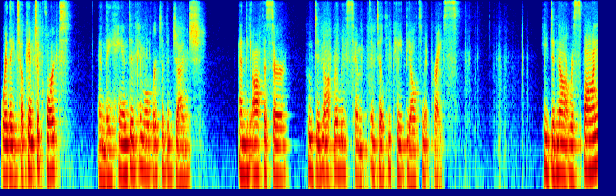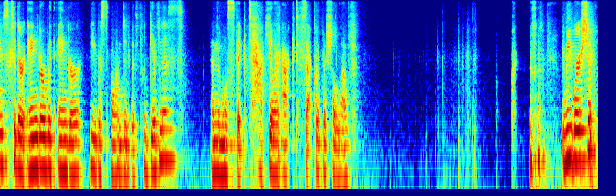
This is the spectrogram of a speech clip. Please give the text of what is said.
where they took him to court and they handed him over to the judge and the officer who did not release him until he paid the ultimate price. He did not respond to their anger with anger, he responded with forgiveness and the most spectacular act of sacrificial love. we worship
